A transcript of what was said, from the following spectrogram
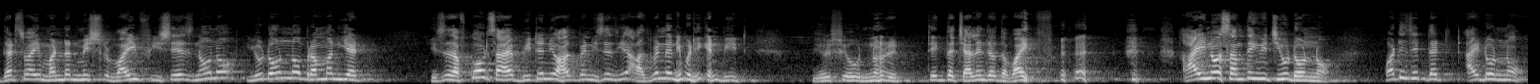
That's why Mandan Mishra wife, he says, No, no, you don't know Brahman yet. He says, Of course, I have beaten your husband. He says, Yeah, husband anybody can beat. You should know, take the challenge of the wife. I know something which you don't know. What is it that I don't know?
